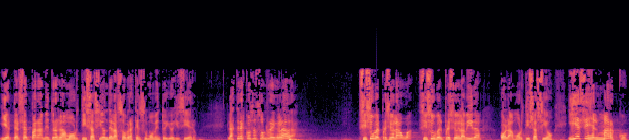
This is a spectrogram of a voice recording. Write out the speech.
Y el tercer parámetro es la amortización de las obras que en su momento ellos hicieron. Las tres cosas son regladas. Si sube el precio del agua, si sube el precio de la vida o la amortización. Y ese es el marco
